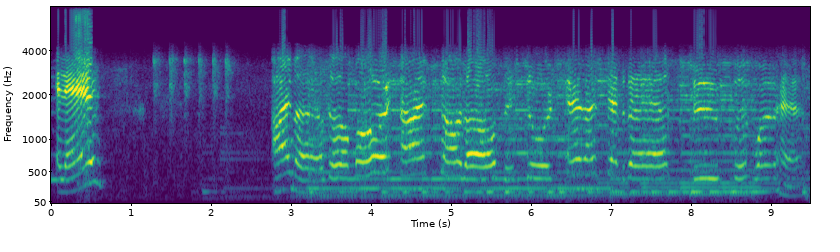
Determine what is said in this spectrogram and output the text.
Hello? I'm Uncle Mort, I'm sawed off and short, and I stand about two foot one and a half.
